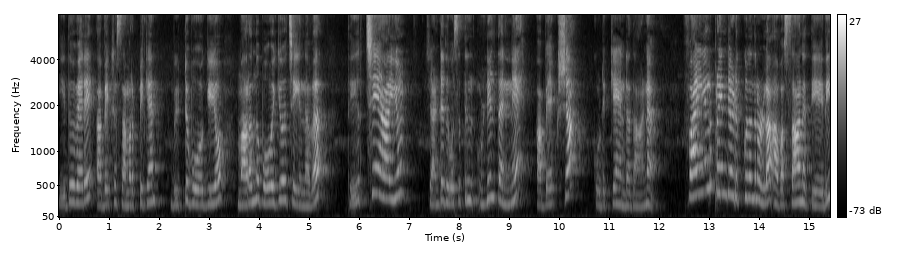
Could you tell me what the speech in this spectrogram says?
ഇതുവരെ അപേക്ഷ സമർപ്പിക്കാൻ വിട്ടുപോവുകയോ മറന്നു പോവുകയോ ചെയ്യുന്നവർ തീർച്ചയായും രണ്ട് ദിവസത്തിനുള്ളിൽ തന്നെ അപേക്ഷ കൊടുക്കേണ്ടതാണ്. ഫൈനൽ പ്രിന്റ് എടുക്കുന്നതിനുള്ള അവസാന തീയതി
